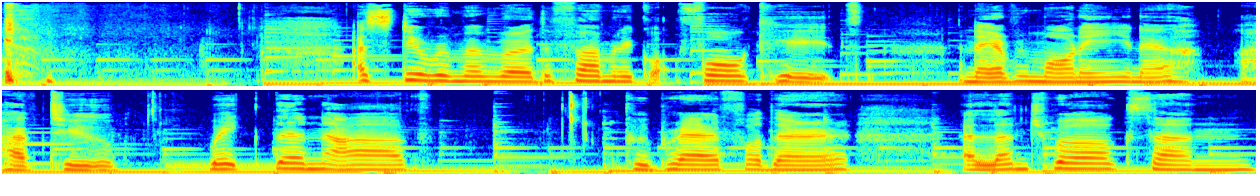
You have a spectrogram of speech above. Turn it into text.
I still remember the family got four kids, and every morning, you know, I have to wake them up, prepare for their uh, lunchbox, and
